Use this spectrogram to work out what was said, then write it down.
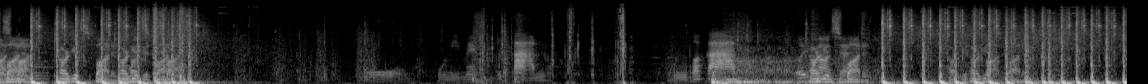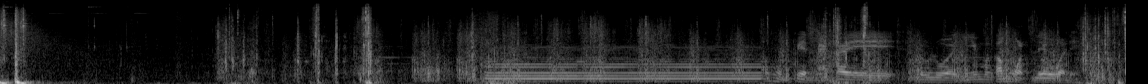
spotted. Target spotted. Target spotted. โอ้พวกนี้แม่งประการว่ะมือประการเฮ้ย Target spotted. Target spotted. ถ้าผมเปลี่ยนแม็กไปรัวๆอย่างนี้มันก็หมดเร็วอะดินี่ค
